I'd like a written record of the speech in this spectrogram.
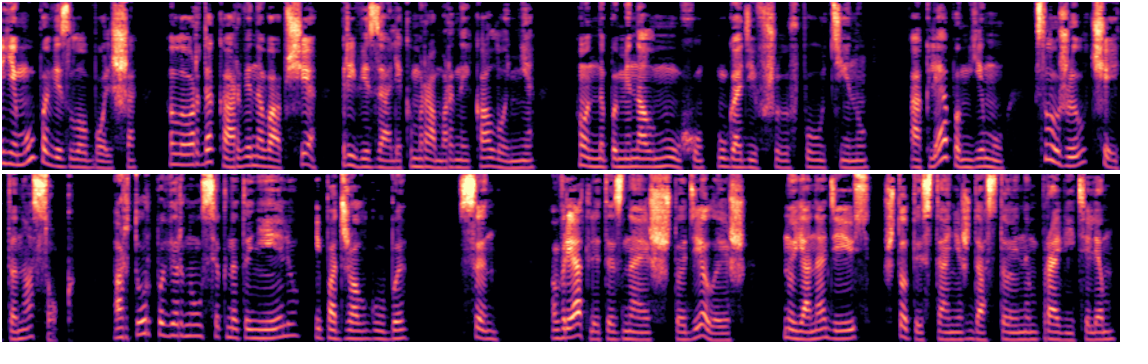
ему повезло больше. Лорда Карвина вообще привязали к мраморной колонне. Он напоминал муху, угодившую в паутину, а кляпом ему служил чей-то носок. Артур повернулся к Натаниэлю и поджал губы. «Сын, вряд ли ты знаешь, что делаешь, но я надеюсь, что ты станешь достойным правителем».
